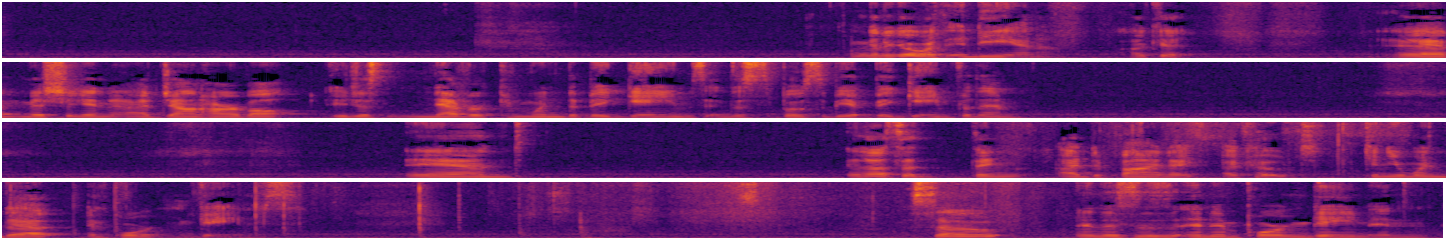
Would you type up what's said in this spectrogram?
I'm gonna go with Indiana. Okay uh, Michigan, uh, John Harbaugh, you just never can win the big games, and this is supposed to be a big game for them. And and that's a thing I define a, a coach. Can you win the important games? So, and this is an important game in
